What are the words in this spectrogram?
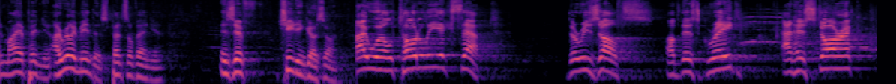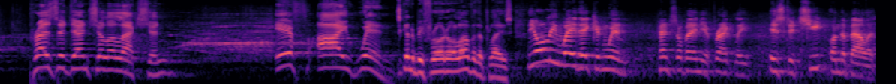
in my opinion, I really mean this, Pennsylvania, is if cheating goes on. I will totally accept the results of this great and historic presidential election if I win. It's going to be fraud all over the place. The only way they can win Pennsylvania, frankly, is to cheat on the ballot.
